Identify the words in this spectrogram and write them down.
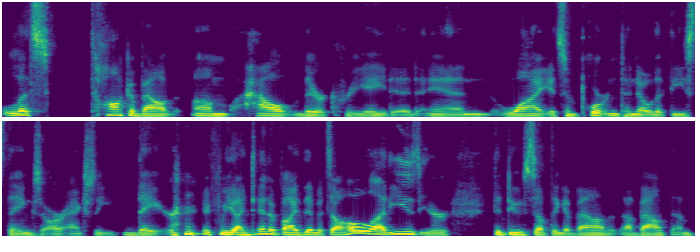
let's talk about um, how they're created and why it's important to know that these things are actually there. if we identify them, it's a whole lot easier to do something about about them.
